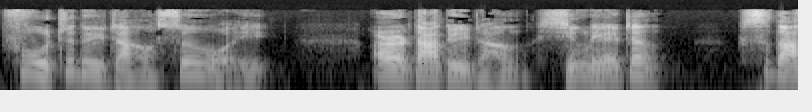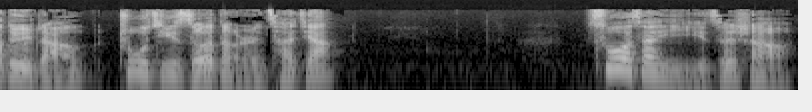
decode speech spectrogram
副支队长孙伟、二大队长邢连正、四大队长朱吉泽等人参加。坐在椅子上，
